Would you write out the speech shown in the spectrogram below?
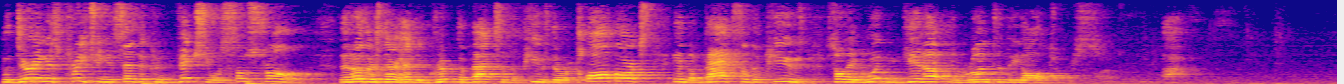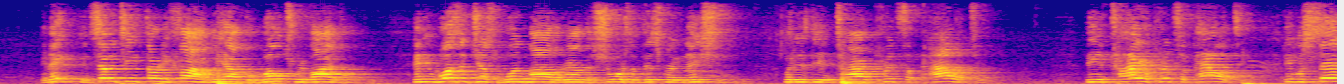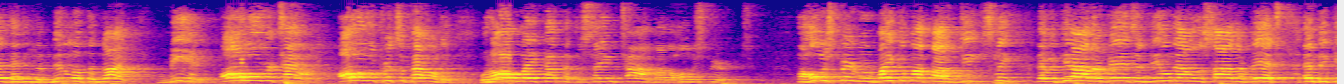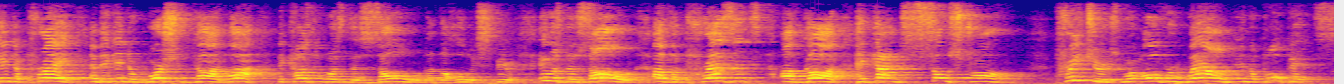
But during his preaching, it said the conviction was so strong that others there had to grip the backs of the pews. There were claw marks in the backs of the pews so they wouldn't get up and run to the altars. Wow. In, eight, in 1735, we have the Welsh Revival. And it wasn't just one mile around the shores of this great nation, but is the entire principality the entire principality. It was said that in the middle of the night, men all over town, all over the principality, would all wake up at the same time by the Holy Spirit. The Holy Spirit would wake them up out of deep sleep. They would get out of their beds and kneel down on the side of their beds and begin to pray and begin to worship God. Why? Because it was the zone of the Holy Spirit. It was the zone of the presence of God had gotten so strong. Preachers were overwhelmed in the pulpits.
